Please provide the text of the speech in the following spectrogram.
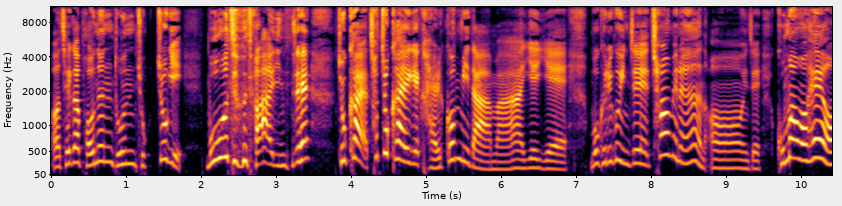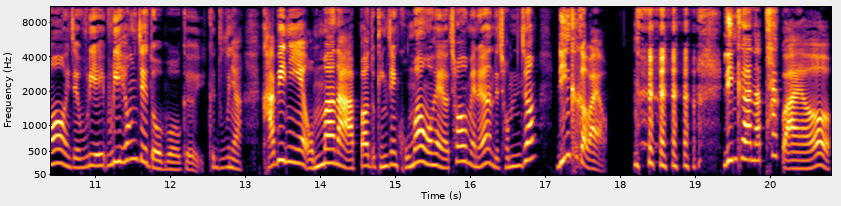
어, 제가 버는 돈 족족이 모두 다 이제 조카, 첫 조카에게 갈 겁니다, 아마. 예, 예. 뭐, 그리고 이제 처음에는, 어, 이제 고마워해요. 이제 우리, 우리 형제도 뭐, 그, 그 누구냐. 가빈이의 엄마나 아빠도 굉장히 고마워해요. 처음에는. 근데 점점 링크가 와요. 링크 하나 탁 와요.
